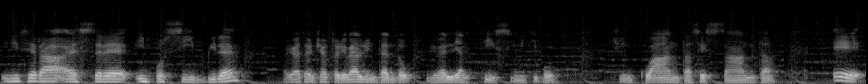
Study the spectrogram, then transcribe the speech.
inizierà a essere impossibile. Arrivati a un certo livello intendo livelli altissimi, tipo 50, 60. E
